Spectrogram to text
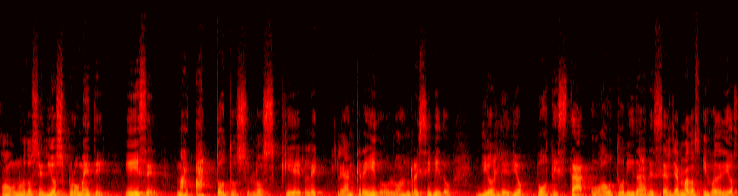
Juan 1.12 Dios promete y dice, a todos los que le, le han creído, lo han recibido, Dios le dio potestad o autoridad de ser llamados hijos de Dios.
